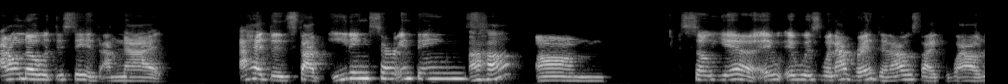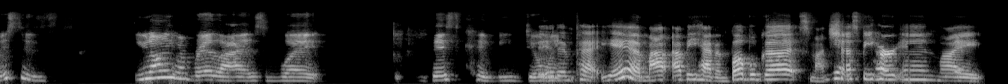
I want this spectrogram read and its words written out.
I don't know what this is. I'm not I had to stop eating certain things. Uh-huh. Um so yeah, it, it was when I read that, I was like, wow, this is, you don't even realize what this could be doing. It impact, yeah. My I be having bubble guts, my yeah. chest be hurting, like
